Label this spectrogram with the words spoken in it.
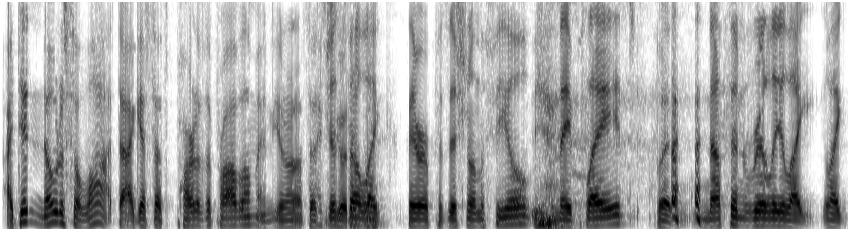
I didn't notice a lot. I guess that's part of the problem, and you don't know if that's. I just felt like they were positioned on the field and they played, but nothing really like like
